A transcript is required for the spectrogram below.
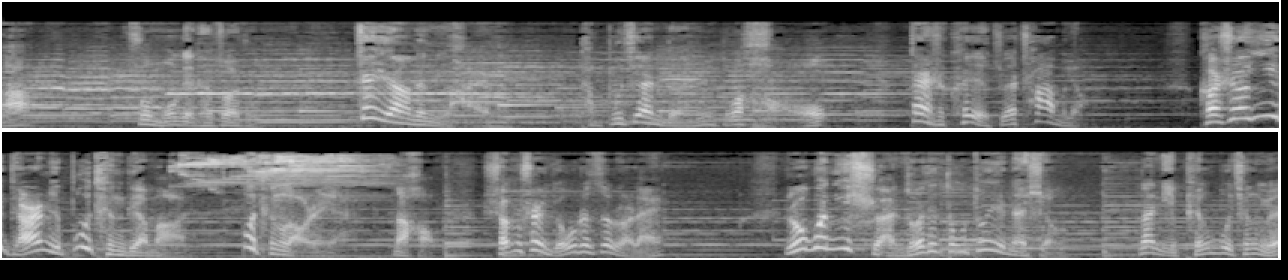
啊，父母给她做主。这样的女孩子，她不见得能多好。但是可也觉差不了，可是要一点你不听爹妈的，不听老人言，那好，什么事由着自个儿来。如果你选择的都对，那行，那你平步青云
